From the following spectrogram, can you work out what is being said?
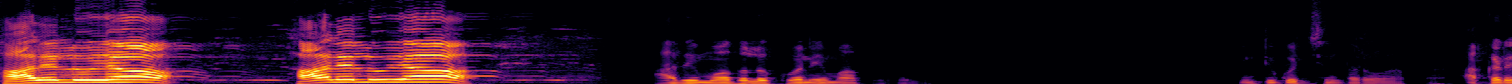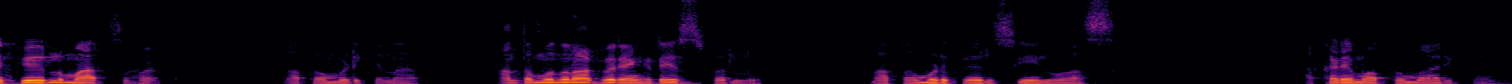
హాలెలుయా! హాలెలుయా! అది మొదలుకొని మా కుటుంబం. ఇంటికి వచ్చిన తర్వాత అక్కడే పేర్లు మార్చబడ్డాయి. మా తమ్ముడికి నాకు. అంతకుముందు నా పేరు వెంకటేశ్వర్లు. మా తమ్ముడి పేరు శ్రీనివాస్. అక్కడే మొత్తం మారిపోయింది.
